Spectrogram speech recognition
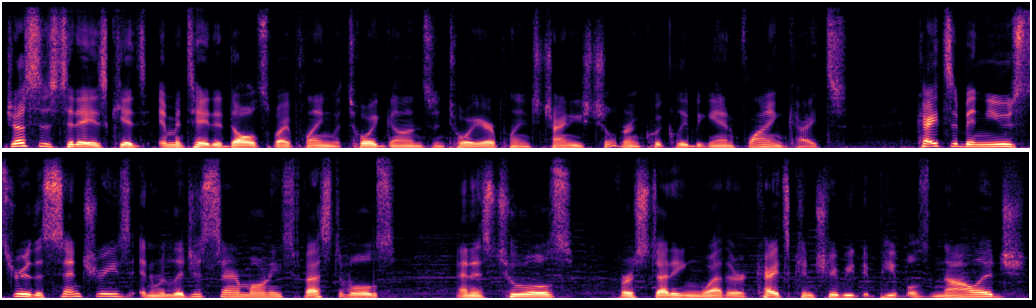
Just as today's kids imitate adults by playing with toy guns and toy airplanes, Chinese children quickly began flying kites. Kites have been used through the centuries in religious ceremonies, festivals, and as tools for studying weather. Kites contribute to people's knowledge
